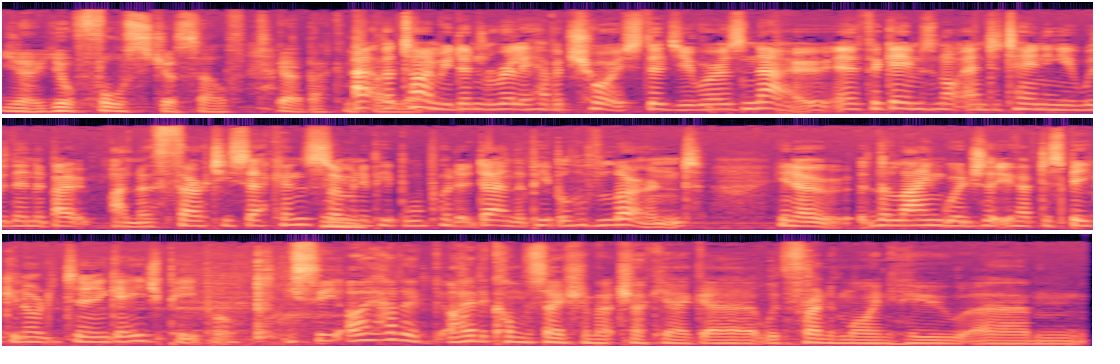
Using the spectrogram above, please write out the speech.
you know you're forced yourself to go back and At the time, that. you didn't really have a choice, did you? Whereas now, if a game's not entertaining you within about, I don't know, 30 seconds, so many people will put it down that people have learned, you know, the language that you have to speak in order to engage people. You see, I had a I had a conversation about Chuckie Egg uh, with a friend of mine who um,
